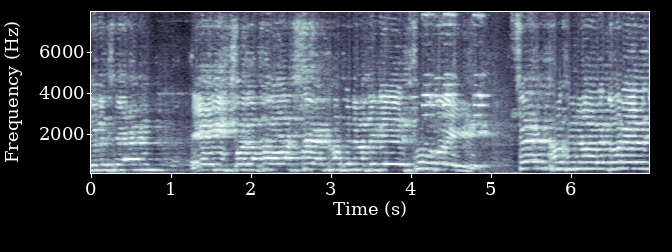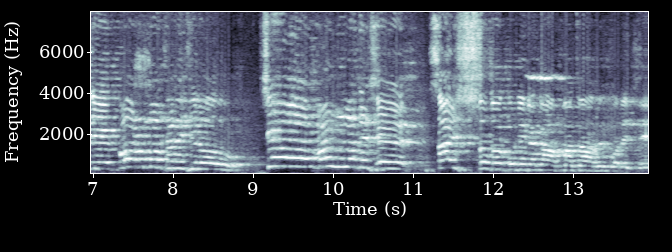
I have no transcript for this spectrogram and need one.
জেনেছেন, এই স্বৈরাচার শেখ হাসিনা থেকে শুরু করে শেখ হাসিনার ঘরের যে কর্মচারী ছিল সেও বাংলাদেশের চারশো কোটি টাকা পাচার করেছে।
